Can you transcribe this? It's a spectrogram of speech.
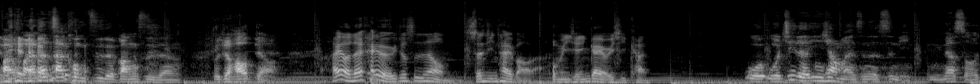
反反。他 控制的方式这样，我觉得好屌。还有呢，还有一个就是那种神行太保啦，我们以前应该有一起看。我我记得印象蛮深的是你你那时候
